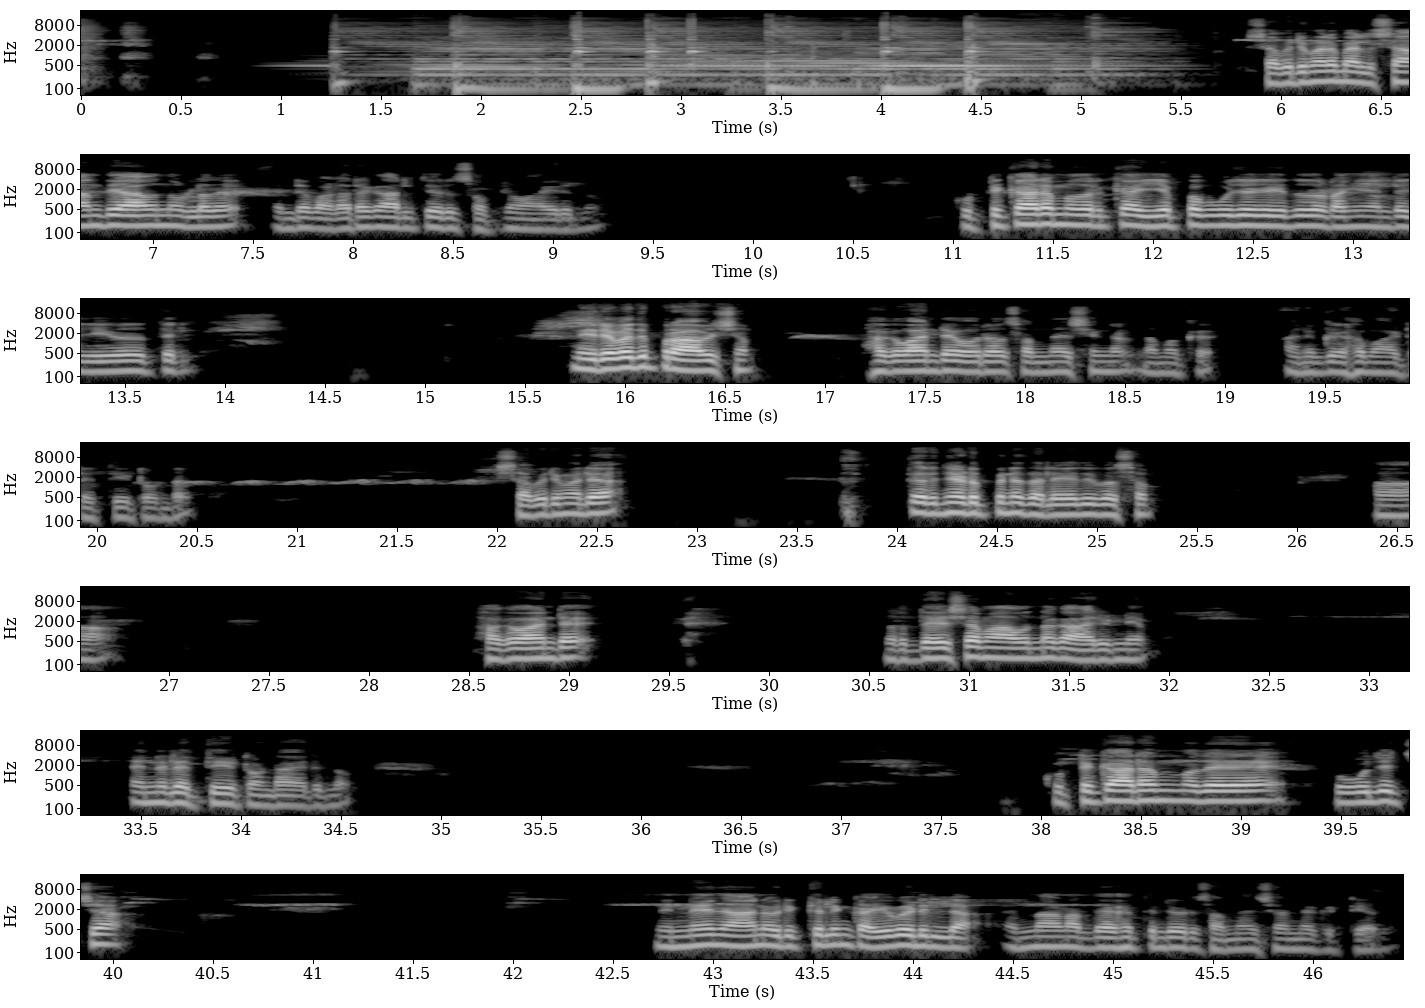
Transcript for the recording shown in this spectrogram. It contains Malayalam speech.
ശബരിമല മേൽശാന്തി ആവുന്നുള്ളത് എന്റെ വളരെ കാലത്തെ ഒരു സ്വപ്നമായിരുന്നു. കുട്ടിക്കാലം മുതൽക്ക് അയ്യപ്പ പൂജ ചെയ്തു തുടങ്ങിയ എന്റെ ജീവിതത്തിൽ നിരവധി പ്രാവശ്യം ഭഗവാന്റെ ഓരോ സന്ദേശങ്ങൾ നമുക്ക് അനുഗ്രഹമായിട്ട് എത്തിയിട്ടുണ്ട്. ശബരിമല തിരഞ്ഞെടുപ്പിന് തലേ ദിവസം ഭഗവാന്റെ നിർദ്ദേശമാവുന്ന കാരുണ്യം എന്നിലെത്തിയിട്ടുണ്ടായിരുന്നു. കുട്ടിക്കാലം മുതൽ പൂജിച്ച നിന്നെ ഞാൻ ഒരിക്കലും കൈവിടില്ല എന്നാണ് അദ്ദേഹത്തിന്റെ ഒരു സന്ദേശം എന്നെ കിട്ടിയത്.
